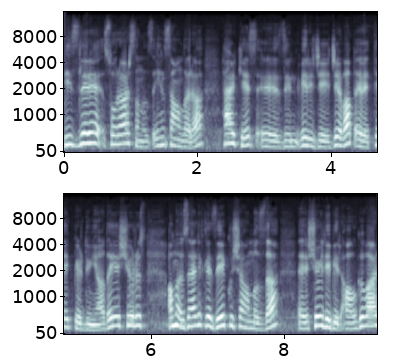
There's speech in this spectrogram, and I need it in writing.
bizlere sorarsanız insanlara herkesin vereceği cevap evet tek bir dünyada yaşıyoruz. Ama özellikle Z kuşağımızda e, şöyle bir algı var.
